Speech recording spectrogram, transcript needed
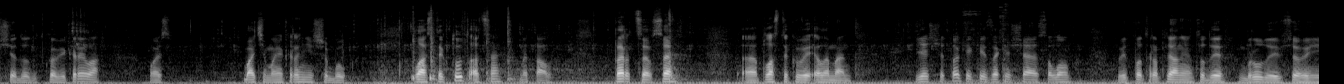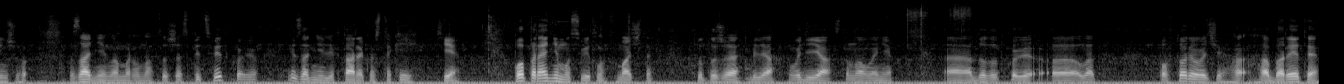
ще додаткові крила. Ось бачимо, як раніше був пластик тут, а це метал. Тепер це все пластиковий елемент. Є щиток, який захищає салон від потрапляння туди бруду і всього іншого. Задній номер у нас вже з підсвіткою і задній ліхтарик ось такий є. По передньому світлу, бачите, тут вже біля водія встановлені е, додаткові LED повторювачі, габарити.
